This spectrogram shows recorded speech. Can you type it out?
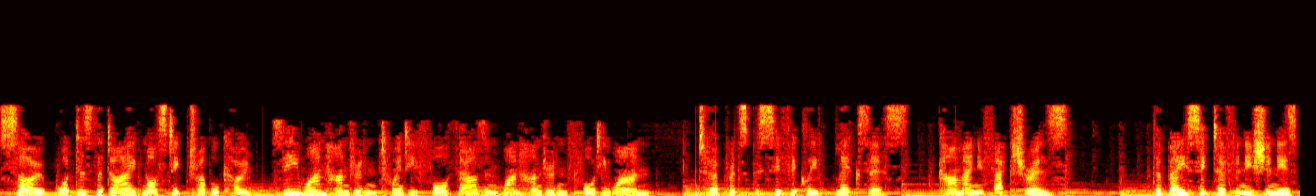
So, what does the diagnostic trouble code C124141 interpret specifically Lexus car manufacturers? The basic definition is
